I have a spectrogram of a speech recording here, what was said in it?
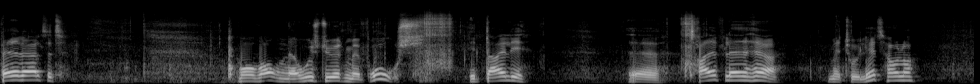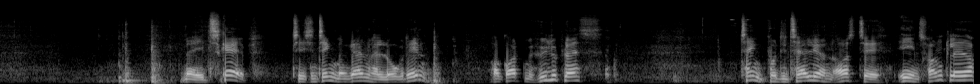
badeværelset, hvor vognen er udstyret med brus. Et dejligt øh, trædeflade her med toiletholder, med et skab til sine ting, man gerne vil have lukket ind, og godt med hyldeplads. Tænk på detaljerne også til ens håndklæder.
